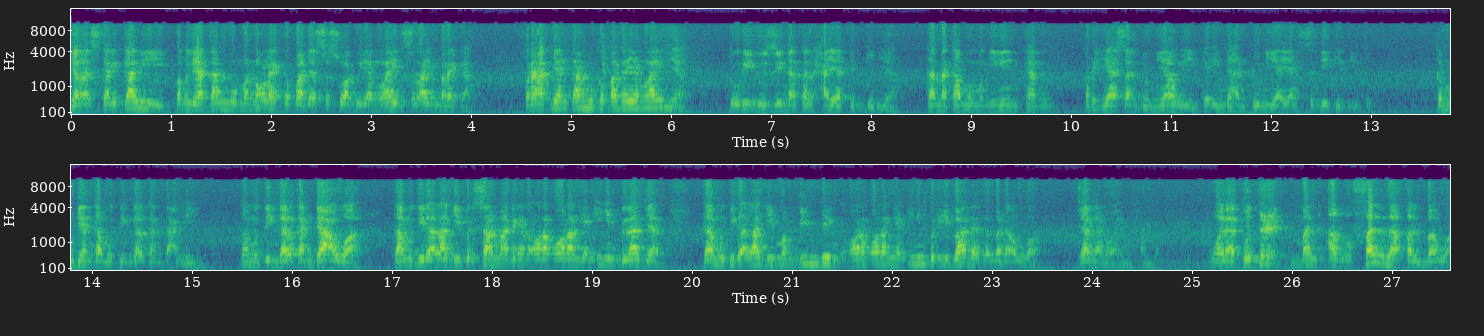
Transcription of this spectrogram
Jangan sekali-kali penglihatanmu menoleh kepada sesuatu yang lain selain mereka. Perhatian kamu kepada yang lainnya. Turidu zinatal hayatid dunya. Karena kamu menginginkan perhiasan duniawi, keindahan dunia yang sedikit itu. Kemudian kamu tinggalkan taklim. Kamu tinggalkan dakwah. Kamu tidak lagi bersama dengan orang-orang yang ingin belajar. Kamu tidak lagi membimbing orang-orang yang ingin beribadah kepada Allah. Jangan wahai Muhammad. Wala tuti' man aghfalna qalbahu.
